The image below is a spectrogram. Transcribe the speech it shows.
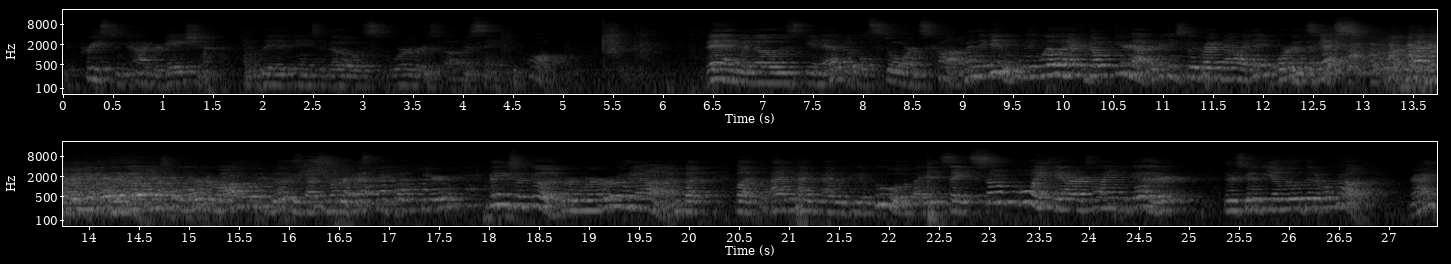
The priest and congregation live into those words of St. Paul. Then, when those inevitable storms come, and they do, they will, and don't fear not, everything's good right now, I think. Wardens, yes? We got to order oh, good. We've got some other vestry folk here. Things are good. We're, we're early on, but but I, I, I would be a fool if I didn't say at some point in our time together, there's going to be a little bit of a rub, right?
